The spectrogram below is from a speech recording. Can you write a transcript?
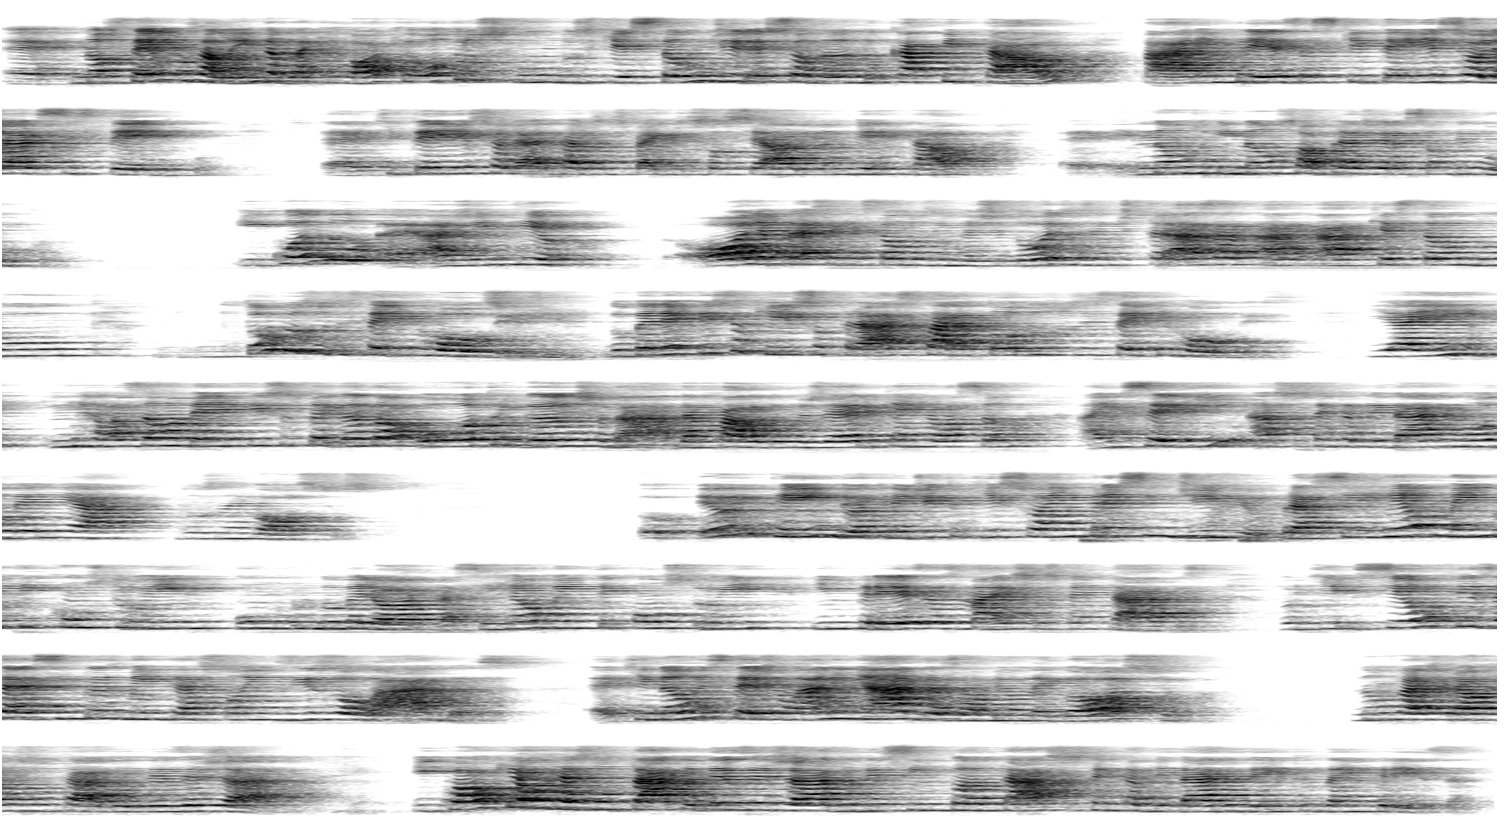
é, nós temos, além da BlackRock, outros fundos que estão direcionando capital para empresas que têm esse olhar sistêmico, é, que têm esse olhar para os aspectos social e ambiental, é, não, e não só para a geração de lucro. E quando é, a gente olha para essa questão dos investidores, a gente traz a, a, a questão do, de todos os stakeholders, do benefício que isso traz para todos os stakeholders. E aí, em relação a benefícios, pegando o outro gancho da, da fala do Rogério, que é em relação a inserir a sustentabilidade no DNA dos negócios. Eu entendo, eu acredito que isso é imprescindível para se realmente construir um mundo melhor, para se realmente construir empresas mais sustentáveis. Porque se eu fizer simplesmente ações isoladas, é, que não estejam alinhadas ao meu negócio, não vai gerar o resultado desejado. E qual que é o resultado desejado de se implantar a sustentabilidade dentro da empresa?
